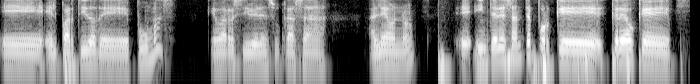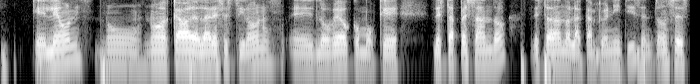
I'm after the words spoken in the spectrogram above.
el partido de Pumas que va a recibir en su casa a León, ¿no? Eh, interesante porque creo que, que León no, no, acaba de dar ese estirón, eh, lo veo como que le está pesando, le está dando la campeonitis, entonces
